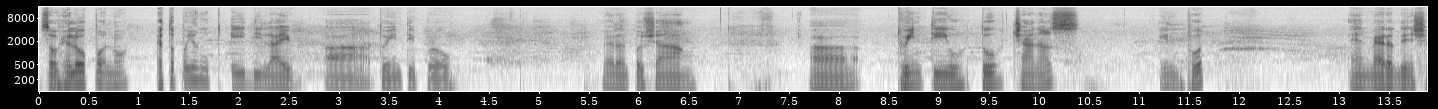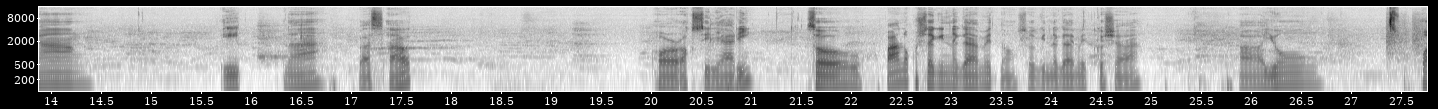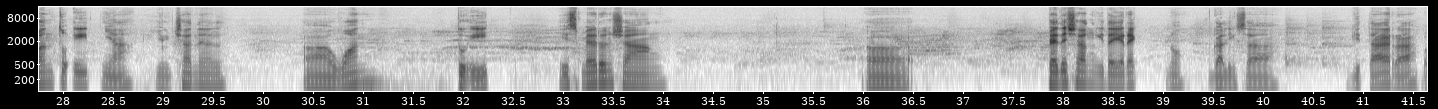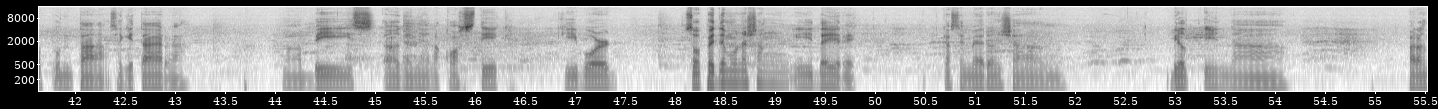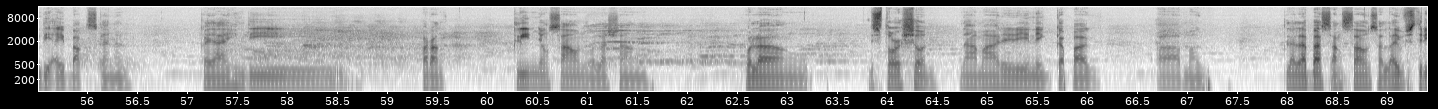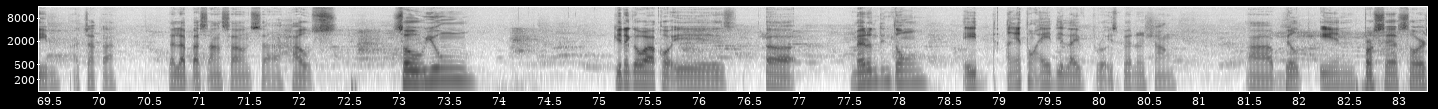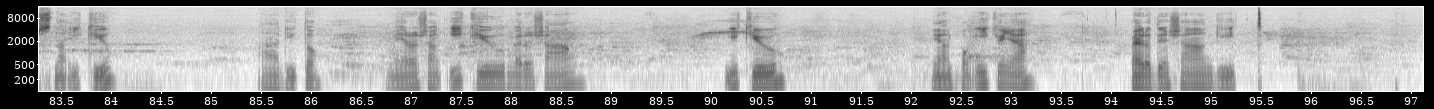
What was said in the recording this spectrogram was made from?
So hello po no. Ito po yung AD Live ah, 20 Pro. Meron po siyang ah, 22 channels input and meron din siyang 8 na pass out or auxiliary. So, paano ko siya ginagamit, no? So, ginagamit ko siya ah, yung 1 to 8 niya, yung channel ah, 1 to 8 is meron siyang ah, pwede siyang i-direct, no? Galing sa gitara, papunta sa gitara, mga bass, ah, ganyan, acoustic, keyboard. So, pwede mo na siyang i-direct kasi meron siyang built-in na parang DI box ganun. Kaya hindi parang clean yung sound, wala siyang walang distortion na maririnig kapag ah, mag lalabas ang sound sa live stream at saka lalabas ang sound sa house. So yung ginagawa ko is ah, meron din tong AD, ang itong ID Live Pro is meron siyang ah, built-in processors na EQ. Ah, dito. Mayroon siyang EQ, meron siyang EQ. Yan pong EQ niya. Meron din siyang gate.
